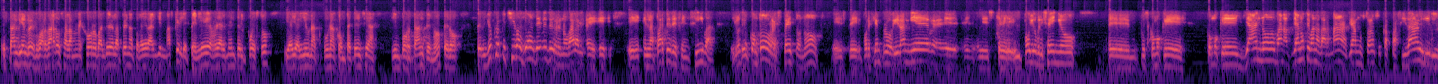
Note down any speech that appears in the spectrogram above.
están bien resguardados. A lo mejor valdría la pena traer a alguien más que le pelee realmente el puesto y hay ahí una, una competencia importante, ¿no? Pero pero yo creo que Chivas ya debe de renovar eh, eh, eh, en la parte defensiva, y lo digo con todo respeto, ¿no? Este, por ejemplo, Irán Mier, este, el Pollo Briseño, pues como que como que ya no van a, ya no te van a dar más, ya mostraron su capacidad y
